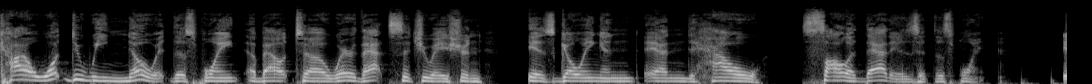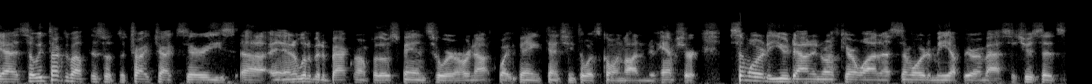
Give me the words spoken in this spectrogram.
Kyle, what do we know at this point about uh, where that situation is going and and how solid that is at this point? Yeah, so we talked about this with the Tri Track series uh, and a little bit of background for those fans who are, are, not quite paying attention to what's going on in New Hampshire. Similar to you down in North Carolina, similar to me up here in Massachusetts,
